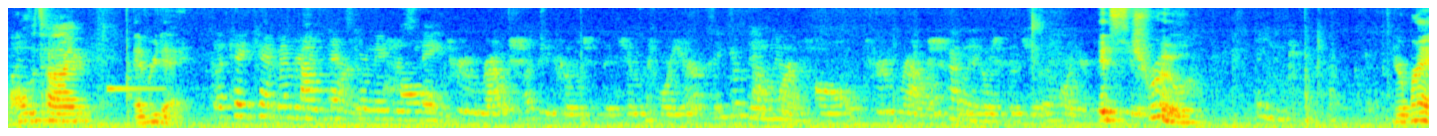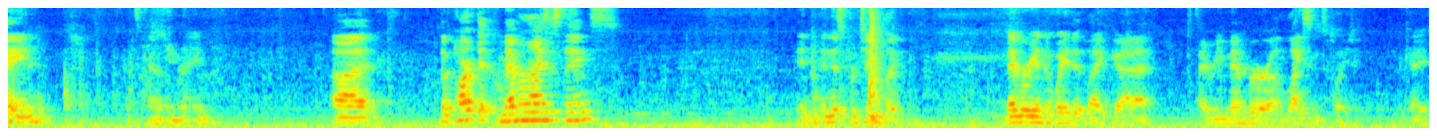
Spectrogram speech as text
All the time, every day. Okay, can't remember your next door neighbor's Hall name. through Roush, please go to the gym foyer. Southport Hall through Roush, please go to the gym foyer. It's true, your brain, that's kind of a brain, uh, the part that memorizes things, in, in this particular, like, memory in the way that, like, uh, I remember a license plate, okay?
